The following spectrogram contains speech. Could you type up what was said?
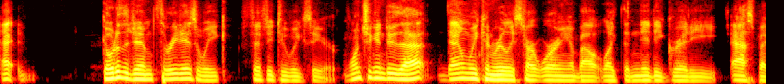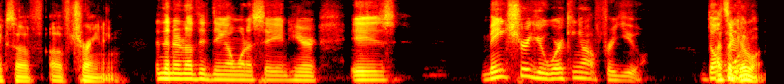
Eh, Go to the gym three days a week, 52 weeks a year. Once you can do that, then we can really start worrying about like the nitty gritty aspects of of training. And then another thing I want to say in here is make sure you're working out for you. Don't That's a work- good one.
